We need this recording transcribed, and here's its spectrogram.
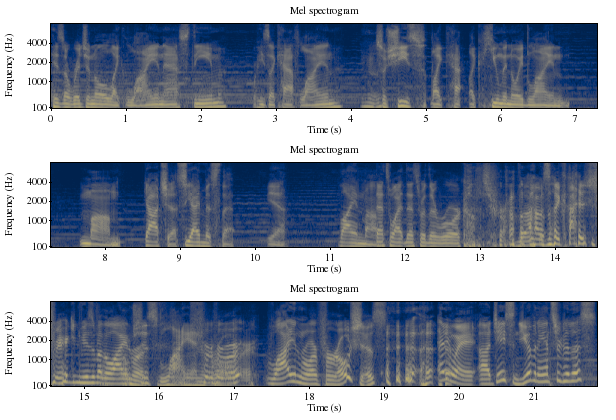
his original like lion ass theme where he's like half lion. Mm-hmm. So she's like ha- like humanoid lion mom. Gotcha. See, I missed that. Yeah. Lion Mom. That's why. That's where the roar comes from. But I was like, I was just very confused about the lion roar. Just lion Fer- roar. Lion roar ferocious. anyway, uh, Jason, do you have an answer to this?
